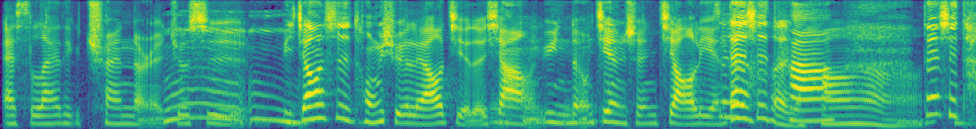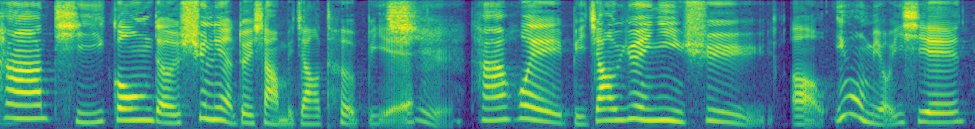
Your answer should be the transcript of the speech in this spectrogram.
Athletic trainer 就是比较是同学了解的，像运动健身教练，但是他，但是他提供的训练对象比较特别，是他会比较愿意去呃，因为我们有一些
